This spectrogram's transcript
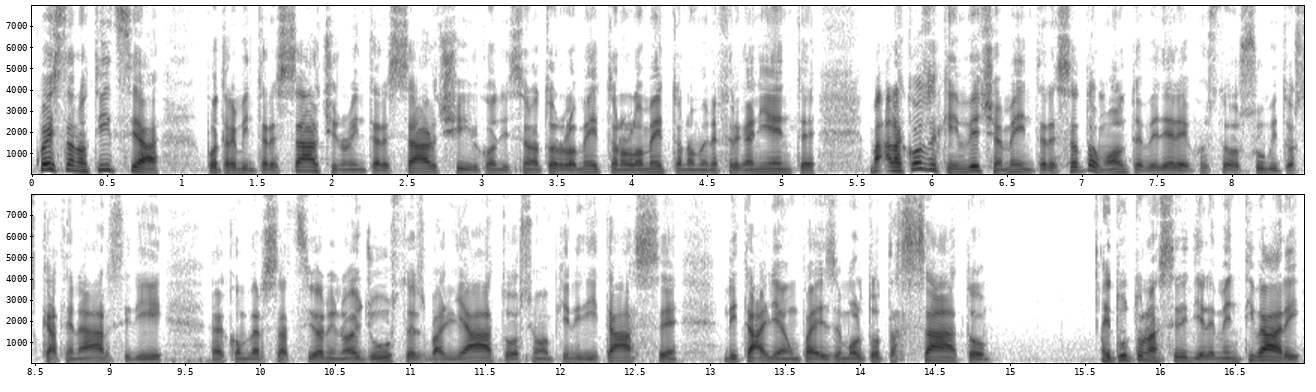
questa notizia potrebbe interessarci, non interessarci, il condizionatore lo metto, non lo metto, non me ne frega niente, ma la cosa che invece a me è interessato molto è vedere questo subito scatenarsi di eh, conversazioni, no è giusto, è sbagliato, siamo pieni di tasse, l'Italia è un paese molto tassato, e tutta una serie di elementi vari,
